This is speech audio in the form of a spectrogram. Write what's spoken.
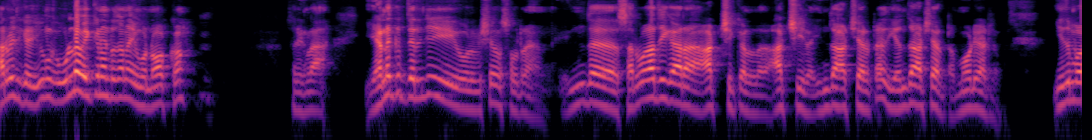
அரவிந்த் இவங்க உள்ளே வைக்கணுன்றது தானே இவங்க நோக்கம்? சரிங்களா? எனக்கு தெரிஞ்சு ஒரு விஷயம் சொல்கிறேன் இந்த சர்வாதிகார ஆட்சிகள் ஆட்சியில் இந்த ஆட்சியாக இருக்கட்டும் அது எந்த ஆட்சியாக இருக்கட்டும் மோடி ஆட்சி இது மா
